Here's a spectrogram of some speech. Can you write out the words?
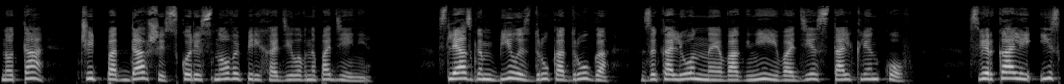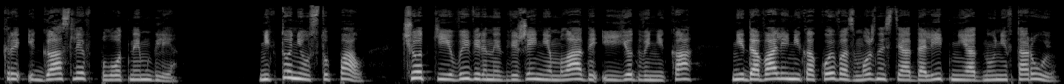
но та, чуть поддавшись, вскоре снова переходила в нападение. С лязгом билась друг от друга закаленная в огне и воде сталь клинков сверкали искры и гасли в плотной мгле. Никто не уступал, четкие и выверенные движения Млады и ее двойника не давали никакой возможности одолеть ни одну, ни вторую.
